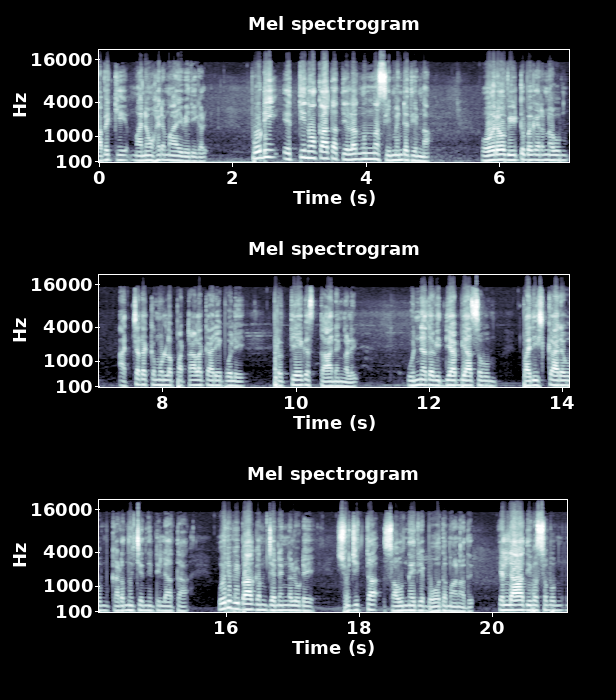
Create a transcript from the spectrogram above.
അവയ്ക്ക് മനോഹരമായ വരികൾ പൊടി എത്തി നോക്കാത്ത തിളങ്ങുന്ന സിമന്റ് തിണ്ണ. ഓരോ വീട്ടുപകരണവും അച്ചടക്കമുള്ള പട്ടാളക്കാരെ പോലെ പ്രത്യേക സ്ഥാനങ്ങളിൽ ഉന്നത വിദ്യാഭ്യാസവും പരിഷ്കാരവും കടന്നു ചെന്നിട്ടില്ലാത്ത ഒരു വിഭാഗം ജനങ്ങളുടെ ശുചിത്വ സൗന്ദര്യ ബോധമാണത്. എല്ലാ ദിവസവും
